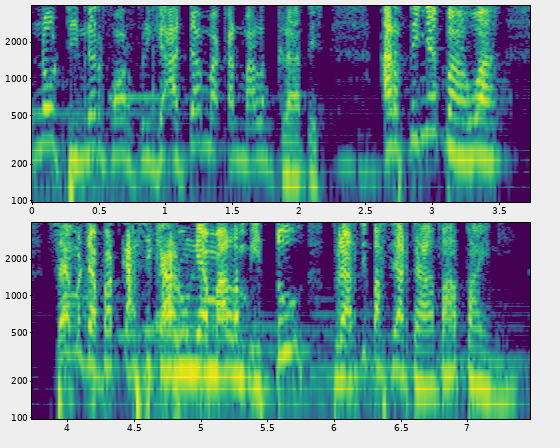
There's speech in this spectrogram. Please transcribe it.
no dinner for free, gak ada makan malam gratis. Artinya bahwa saya mendapat kasih karunia malam itu berarti pasti ada apa-apa ini.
